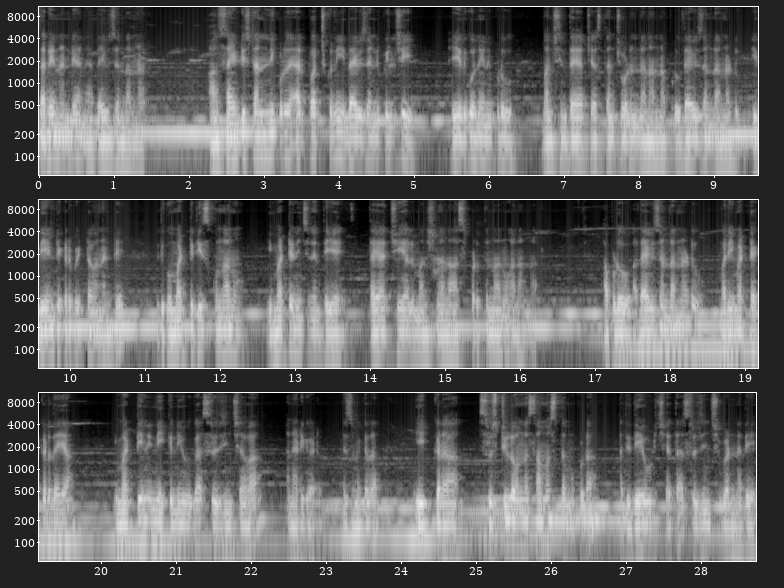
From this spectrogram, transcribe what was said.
సరేనండి అని ఆ దైవజన్ అన్నాడు. ఆ సైంటిస్ట్ అన్ని కూడా ఏర్పరచుకుని దైవజన్ని పిలిచి ఏదిగో నేను ఇప్పుడు మనిషిని తయారు చేస్తాను చూడండి అని అన్నప్పుడు దైవజన్ అన్నాడు ఇదేంటి ఇక్కడ పెట్టావనంటే ఇదిగో మట్టి తీసుకున్నాను. ఈ మట్టి నుంచి నేను తయ- తయారు చేయాలి మనిషిని అని ఆశపడుతున్నాను అని అన్నాడు. అప్పుడు ఆ దైవజన్ అన్నాడు మరి ఈ మట్టి ఎక్కడదయ్యా? ఈ మట్టిని నీకు నీవుగా సృజించావా? అని అడిగాడు. నిజమే కదా? ఇక్కడ సృష్టిలో ఉన్న సమస్తము కూడా అది దేవుడి చేత సృజించబడినదే.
